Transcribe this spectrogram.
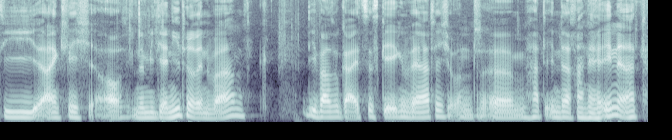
die eigentlich auch eine Medianiterin war, die war so geistesgegenwärtig und ähm, hat ihn daran erinnert,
